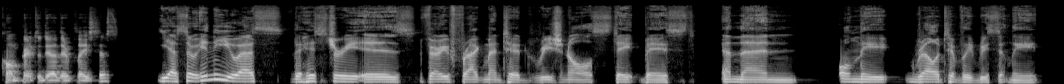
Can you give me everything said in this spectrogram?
compared to the other places? Yeah, so in the US, the history is very fragmented, regional, state based, and then only relatively recently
